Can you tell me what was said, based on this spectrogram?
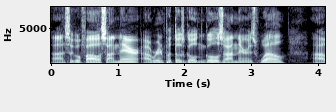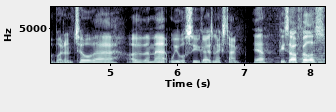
Uh, so go follow us on there. Uh, we're gonna put those golden goals on there as well. Uh, but until that, other than that, we will see you guys next time. Yeah. Peace out, fellas.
